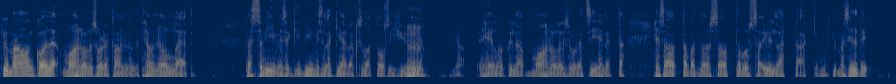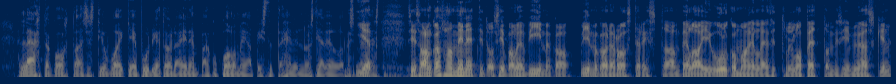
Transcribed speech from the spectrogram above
Kyllä mä Ankoille mahdollisuudet annan, että he on olleet tässä viimeisellä kierroksella tosi hyviä. Mm. Ja heillä on kyllä mahdollisuudet siihen, että he saattavat noissa otteluissa yllättääkin, mutta kyllä mä silti lähtökohtaisesti on vaikea budjetoida enempää kuin kolmea pistettä heille noista jäljellä olevista Jep. Siis Ankathan menetti tosi paljon viime, ka- viime kauden rosteristaan pelaajia ulkomaille ja sitten tuli lopettamisia myöskin.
